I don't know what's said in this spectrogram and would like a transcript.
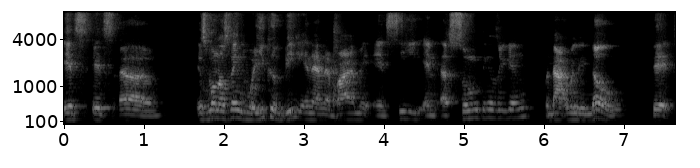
it's it's um it's one of those things where you could be in that environment and see and assume things are getting, but not really know that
